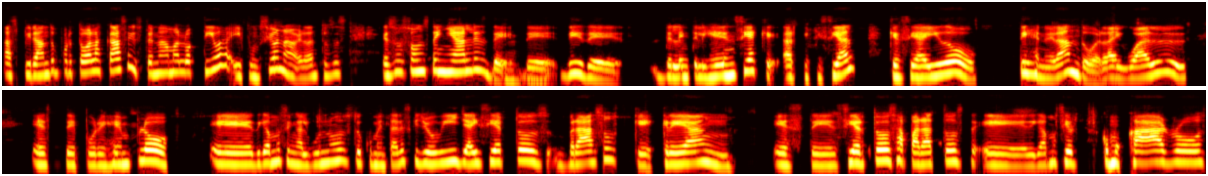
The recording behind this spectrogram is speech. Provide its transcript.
aspirando por toda la casa y usted nada más lo activa y funciona, ¿verdad? Entonces, esos son señales de, de, de, de la inteligencia que, artificial que se ha ido degenerando, ¿verdad? Igual, este, por ejemplo, eh, digamos, en algunos documentales que yo vi, ya hay ciertos brazos que crean este, ciertos aparatos, eh, digamos, como carros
